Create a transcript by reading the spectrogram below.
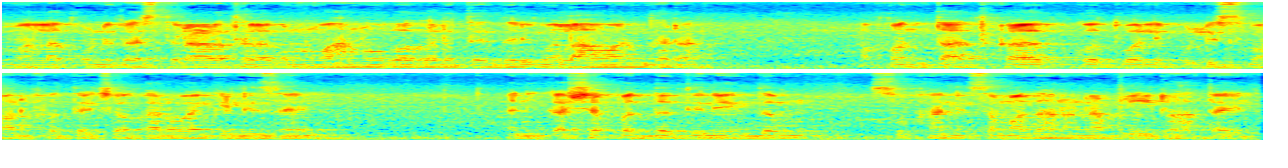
तुम्हाला कोणी रस्त्याला अडथळा करून वाहन उभा करत तरी मला आवाहन करा. आपण तात्काळ कोतवाली पोलीसमार्फत त्याच्यावर कारवाई केली जाईल आणि कशा पद्धतीने एकदम सुखाने समाधानाने आपल्याला राहता येईल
